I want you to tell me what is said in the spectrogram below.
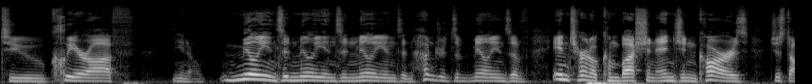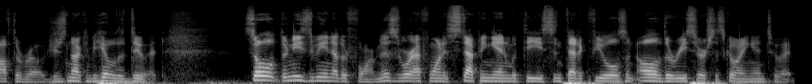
to clear off you know millions and millions and millions and hundreds of millions of internal combustion engine cars just off the road you're just not going to be able to do it So there needs to be another form. This is where F1 is stepping in with the synthetic fuels and all of the research that's going into it.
